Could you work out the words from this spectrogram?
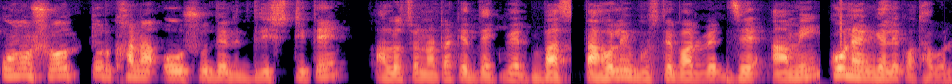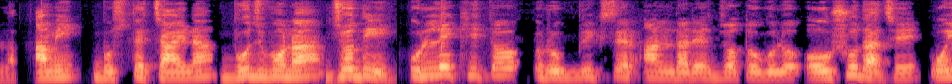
উনসত্তর খানা ঔষধের দৃষ্টিতে আলোচনাটাকে দেখবেন। বাস, তাহলেই বুঝতে পারবেন যে আমি কোন অ্যাঙ্গেলে কথা বললাম। আমি বুঝতে চাই না, বুঝব না। যদি উল্লেখিত রুব্রিক্স এর আন্ডারে যতগুলো ঔষধ আছে, ওই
